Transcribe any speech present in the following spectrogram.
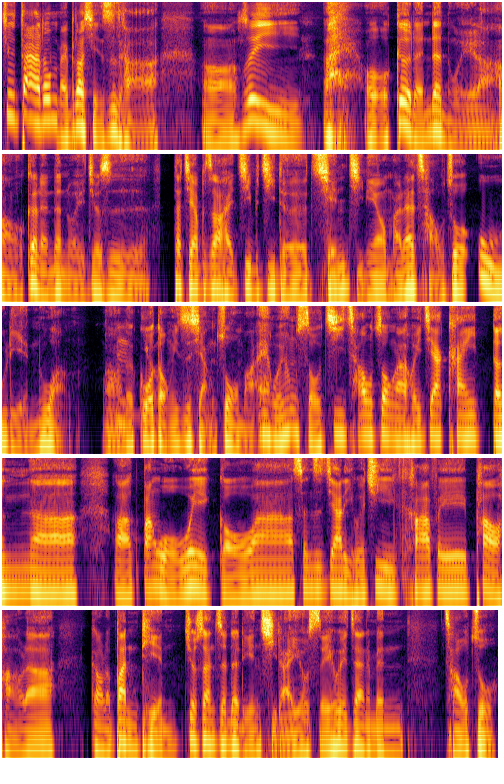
就大家都买不到显示卡啊，哦，所以，哎，我我个人认为啦，哈，我个人认为就是大家不知道还记不记得前几年我们还在炒作物联网啊？那郭董一直想做嘛，哎，我用手机操纵啊，回家开灯啊，啊，帮我喂狗啊，甚至家里回去咖啡泡好了，搞了半天，就算真的连起来，有谁会在那边？操作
